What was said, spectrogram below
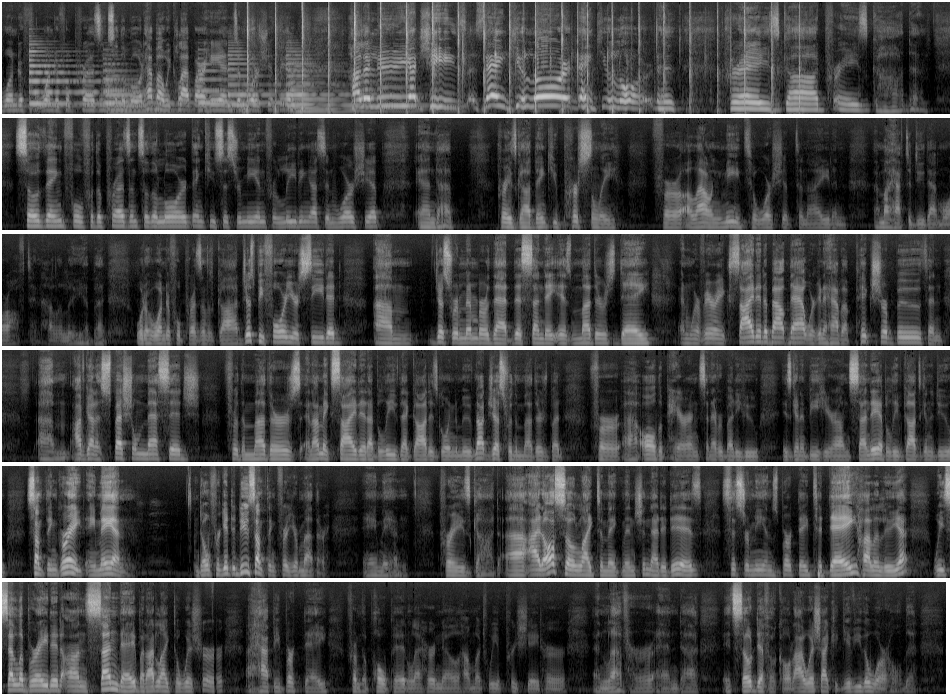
wonderful, wonderful presence of the Lord. How about we clap our hands and worship Him? Hallelujah, Jesus. Thank you, Lord. Thank you, Lord. Praise God. Praise God. So thankful for the presence of the Lord. Thank you, Sister Mian, for leading us in worship. And uh, praise God. Thank you personally for allowing me to worship tonight. And I might have to do that more often. Hallelujah. But what a wonderful presence of God. Just before you're seated, um, just remember that this Sunday is Mother's Day, and we're very excited about that. We're going to have a picture booth, and um, I've got a special message for the mothers, and I'm excited. I believe that God is going to move, not just for the mothers, but for uh, all the parents and everybody who is going to be here on Sunday. I believe God's going to do something great. Amen. Don't forget to do something for your mother. Amen. Praise God. Uh, I'd also like to make mention that it is Sister Mian's birthday today. Hallelujah. We celebrated on Sunday, but I'd like to wish her a happy birthday from the pulpit and let her know how much we appreciate her and love her. And uh, it's so difficult. I wish I could give you the world.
